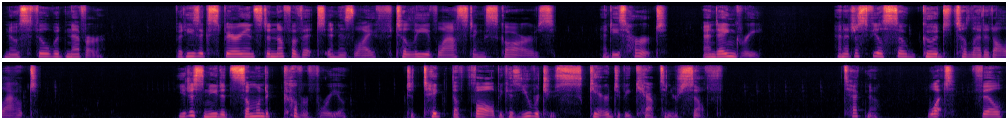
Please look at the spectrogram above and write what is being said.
Knows Phil would never. But he's experienced enough of it in his life to leave lasting scars and he's hurt and angry, and it just feels so good to let it all out. You just needed someone to cover for you, to take the fall because you were too scared to be captain yourself. Techno. What, Phil?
